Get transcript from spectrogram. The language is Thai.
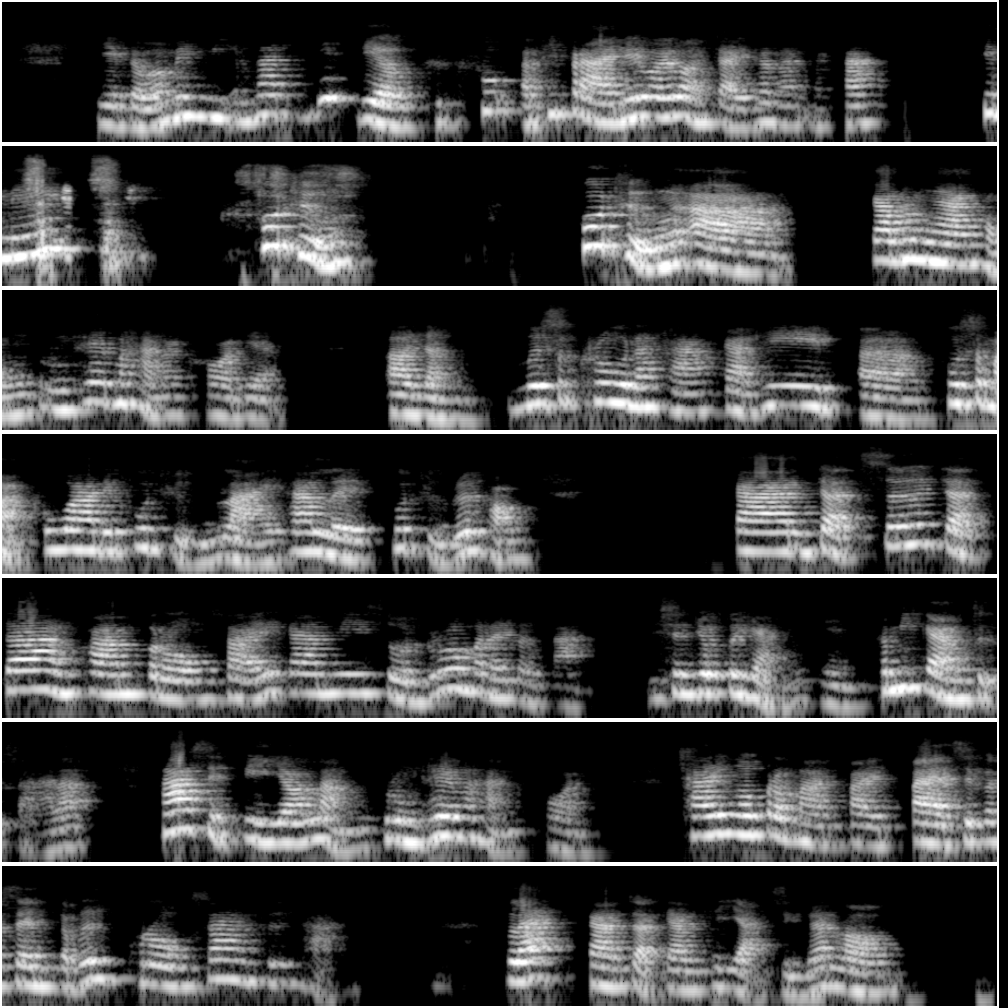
เพียงแต่ว่าไม่มีอำนาจนิดเดียวคือผู้อภิปรายไม่ไว้วางใจเท่านั้นนะคะ ทีนี้พูดถึงพูดถึงอ่าการทำงานของกรุงเทพมหานครเนี่ยอ่าอย่างเมื่อสักครู่นะคะ การที่อ่าผู้สมัครผู้ว่าได้พูดถึงหลายท่านเลย พูดถึงเรื่องของ การจัดซื้อจัดจ้างความโปร่งใสการมีส่วนร่วมอะไรต่างๆ ดิฉันยกตัวอย่างนิดเองเขามีการศึกษาละ50ปีย้อนหลังกรุงเทพมหานคร ใช้งบประมาณไป80%กับเรื่องโครงสร้างพื้นฐาน และการจัดการขยะสิ่งแวดล้อม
